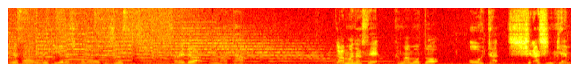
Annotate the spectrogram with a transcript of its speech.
皆様もぜひよろしくお願いいたします。それでは、また、ガマ出せ、熊本、大分、白真剣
